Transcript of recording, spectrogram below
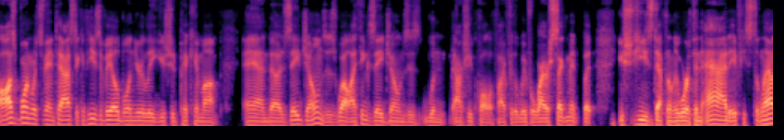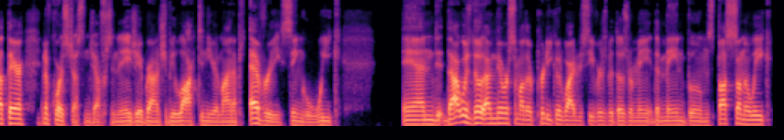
Osborn was fantastic. If he's available in your league, you should pick him up. And uh, Zay Jones as well. I think Zay Jones is wouldn't actually qualify for the waiver wire segment, but should, he's definitely worth an add if he's still out there. And of course, Justin Jefferson and AJ Brown should be locked into your lineups every single week. And that was though. I mean, there were some other pretty good wide receivers, but those were main, the main booms. Busts on the week:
